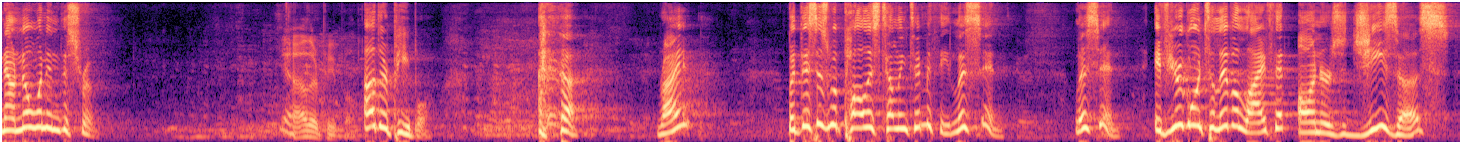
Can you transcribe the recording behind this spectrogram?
Now, no one in this room, Yeah, other people. other people. right? But this is what Paul is telling Timothy. Listen, listen. If you're going to live a life that honors Jesus,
